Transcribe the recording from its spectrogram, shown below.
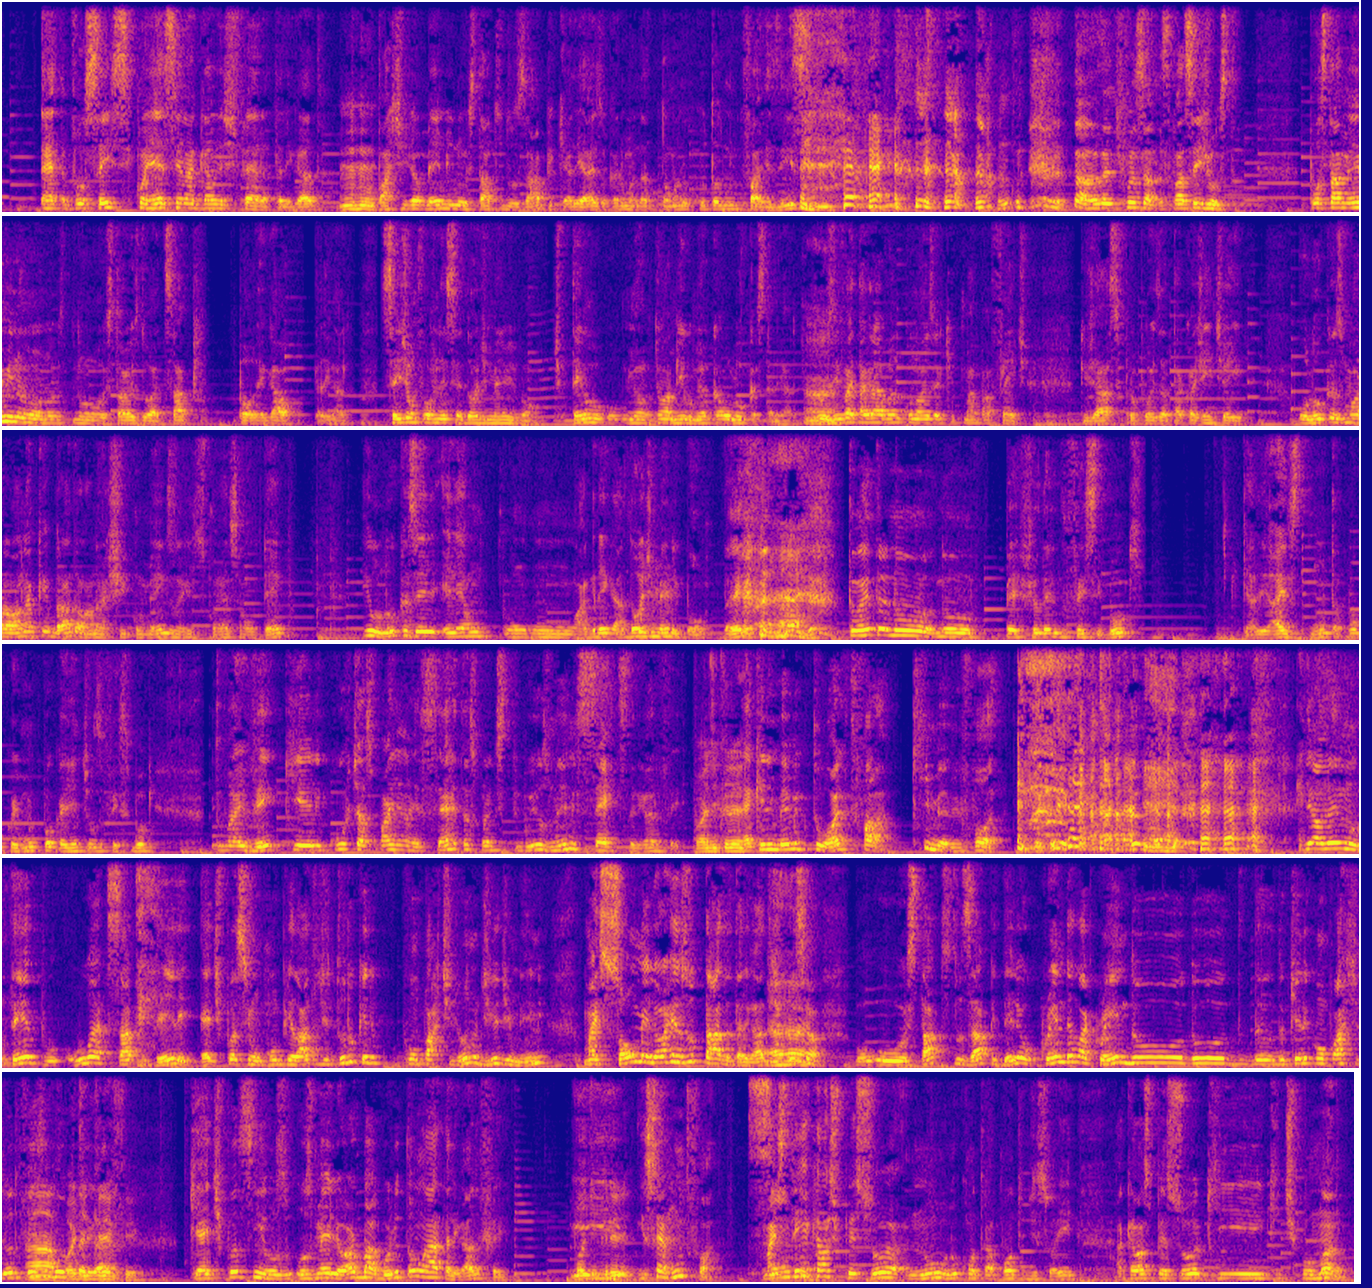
é, vocês se conhecem naquela esfera, tá ligado? Tu Uhum. compartilha meme no status do Zap, que aliás eu quero mandar tomar no cu todo mundo que faz isso. Não, mas é tipo assim, ó, pra ser justo. Postar meme no, no, no stories do WhatsApp, pô, legal, tá ligado? Seja um fornecedor de meme bom. Tipo, tem, o, o meu, tem um amigo meu que é o Lucas, tá ligado? Que, Inclusive vai estar gravando com nós aqui mais pra frente. Que já se propôs a estar com a gente aí. O Lucas mora lá na quebrada, lá na Chico Mendes, a gente se conhece há um tempo. E o Lucas, ele, ele é um, um, um agregador de meme bom, tá ligado? tu entra no, no perfil dele do Facebook, que aliás, muito pouco, muito pouca gente usa o Facebook. Tu vai ver que ele curte as páginas certas pra distribuir os memes certos, tá ligado, Fê? Pode crer. É aquele meme que tu olha e tu fala, que meme foda. e ao mesmo tempo, o WhatsApp dele é tipo assim, um compilado de tudo que ele compartilhou no dia de meme, mas só o melhor resultado, tá ligado? Tipo Aham. assim, ó, o, o status do zap dele é o creme de la creme do, do, do, do que ele compartilhou do ah, Facebook, pode tá ligado? crer, filho. Que é tipo assim, os, os melhores bagulho estão lá, tá ligado, Fê? Pode E crer. Isso é muito foda. Sim, Mas tem aquelas pessoas, no, no contraponto disso aí, aquelas pessoas que, que, tipo, mano,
